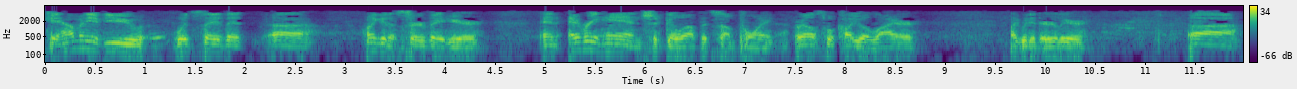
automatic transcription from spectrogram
Okay, how many of you would say that, uh, I want to get a survey here, and every hand should go up at some point, or else we'll call you a liar, like we did earlier. Uh,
